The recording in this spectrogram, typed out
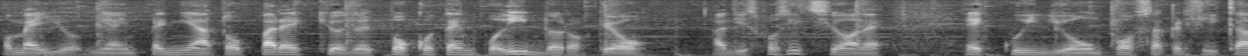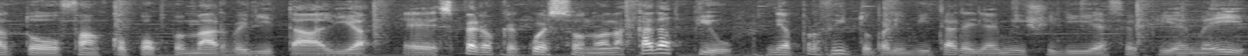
o meglio, mi ha impegnato parecchio del poco tempo libero che ho a disposizione e quindi ho un po' sacrificato Funko Pop Marvel Italia. E spero che questo non accada più. Ne approfitto per invitare gli amici di FPMI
